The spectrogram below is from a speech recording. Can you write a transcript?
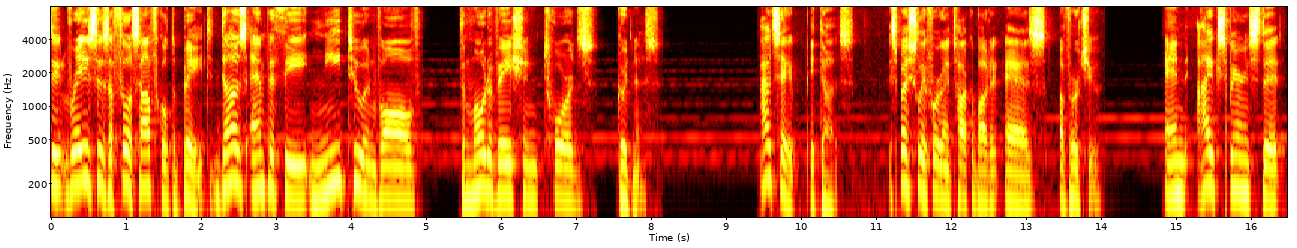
it raises a philosophical debate. Does empathy need to involve the motivation towards goodness? I would say it does, especially if we're going to talk about it as a virtue. And I experienced it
